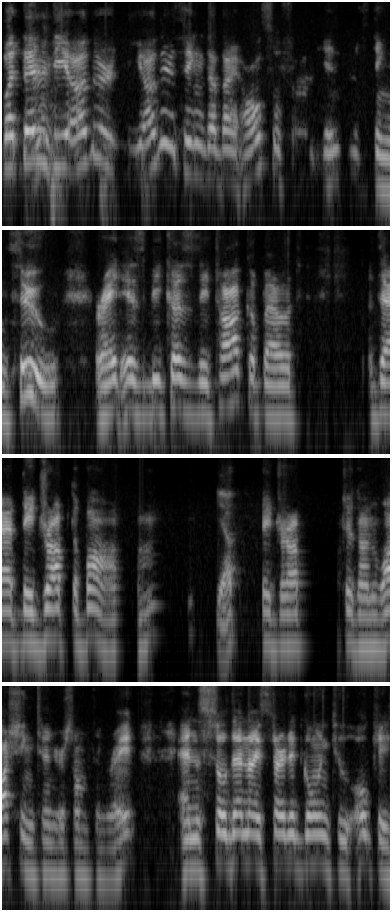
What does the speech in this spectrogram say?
But then the other the other thing that I also found interesting too, right, is because they talk about that they dropped the bomb. Yep. They dropped it on Washington or something, right? And so then I started going to okay,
